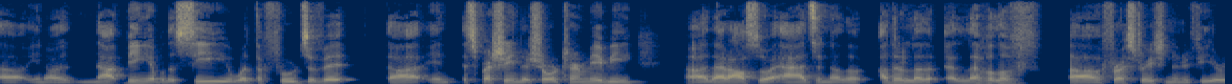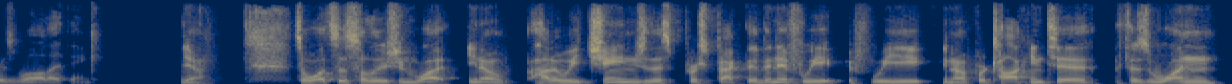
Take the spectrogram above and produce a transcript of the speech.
uh you know, not being able to see what the fruits of it, uh, in, especially in the short term, maybe uh, that also adds another other le- level of uh, frustration and fear as well. I think. Yeah. So what's the solution? What you know? How do we change this perspective? And if we if we you know if we're talking to if there's one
